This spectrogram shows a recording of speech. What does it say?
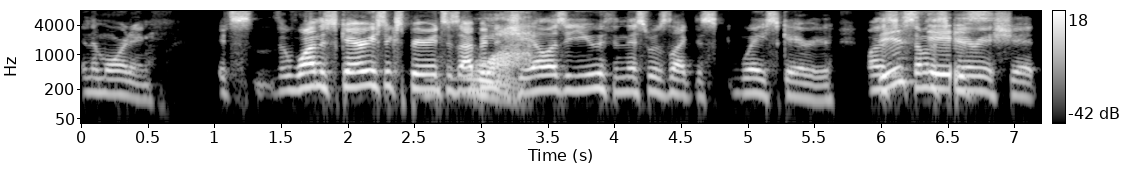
in the morning. It's the one of the scariest experiences. I've been Wow. to jail as a youth, and this was like this way scarier. One of the- This some of the is- scariest shit.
